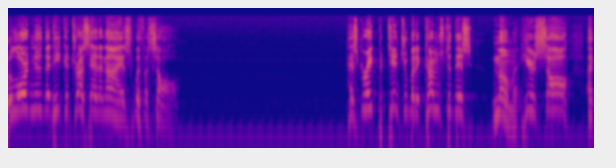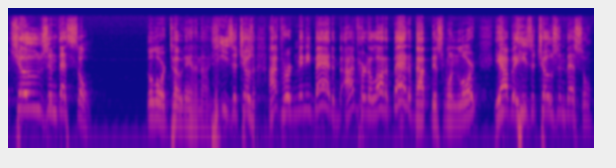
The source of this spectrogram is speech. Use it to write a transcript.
The Lord knew that he could trust Ananias with a Saul. Has great potential, but it comes to this moment. Here's Saul, a chosen vessel the Lord told Ananias. He's a chosen. I've heard many bad. I've heard a lot of bad about this one, Lord. Yeah, but he's a chosen vessel.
